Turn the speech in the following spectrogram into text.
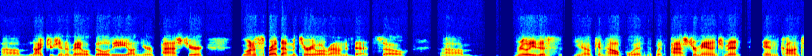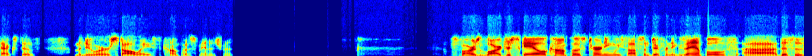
um, nitrogen availability on your pasture, you want to spread that material around a bit. So um, really this you know can help with with pasture management in context of manure, stall waste, compost management. As far as larger scale compost turning, we saw some different examples. Uh, this is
